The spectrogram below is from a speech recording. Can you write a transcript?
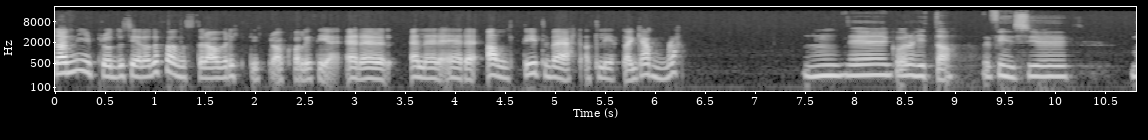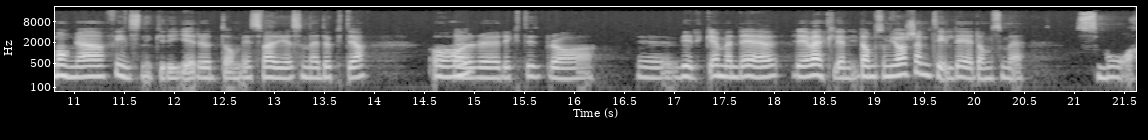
nyproducerade fönster av riktigt bra kvalitet? Är det, eller är det alltid värt att leta gamla? Mm, det går att hitta. Det finns ju många finsnickerier runt om i Sverige som är duktiga och har eh, riktigt bra eh, virke. Men det är, det är verkligen, de som jag känner till det är de som är små.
